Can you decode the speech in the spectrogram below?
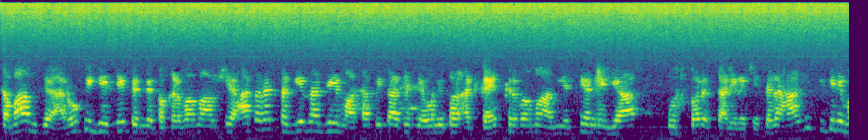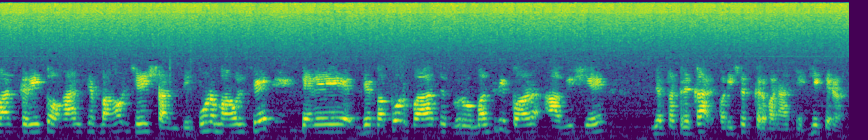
તમામ જે આરોપી જે છે, તેમને પકડવામાં આવશે. આ તરફ સગીરના જે માતા પિતા છે, તેઓની પણ અટકાયત કરવામાં આવી હતી અને જ્યાં પૂછપરછ ચાલી રહી છે ત્યારે હાલની સ્થિતિની વાત કરીએ તો હાલ જે માહોલ છે શાંતિપૂર્ણ માહોલ છે ત્યારે જે બપોર બાદ ગૃહમંત્રી પણ આ વિશે જે પત્રકાર પરિષદ કરવાના છે જી કિરણ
